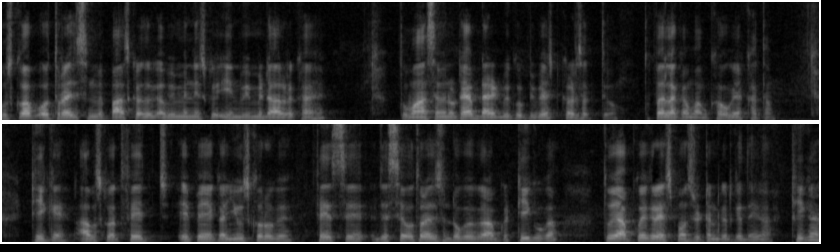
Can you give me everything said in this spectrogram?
उसको आप ऑथोराइजेशन में पास कर दोगे। अभी मैंने इसको ई में डाल रखा है तो वहाँ से मैंने उठाया, आप डायरेक्ट भी कॉपी पेस्ट कर सकते हो। तो पहला काम आपका हो गया ख़त्म। ठीक है? आप उसके बाद फ़ेज़ ए का यूज़ करोगे। फ़ेज़ से, जैसे ऑथोराइजेशन होगा अगर आपका ठीक होगा तो ये आपको एक रेस्पॉन्स रिटर्न करके देगा। ठीक है?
